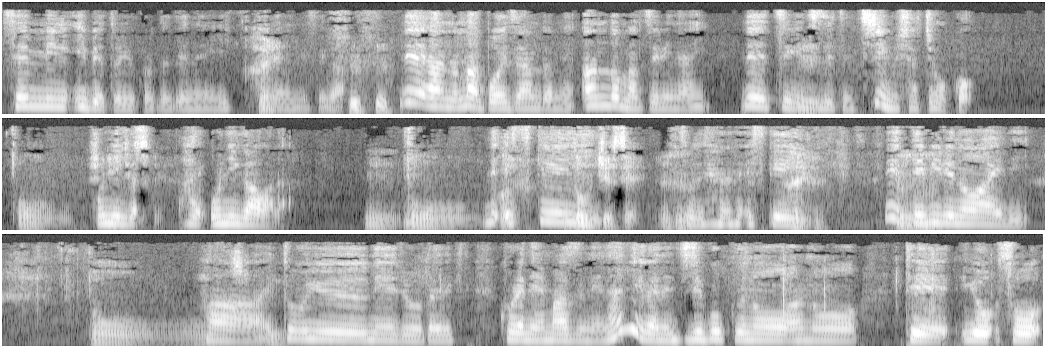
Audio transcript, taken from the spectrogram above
先民イベということでね、行ってないんですが。で、あの、まあ、ボーイズメン、アンド祭りナイン。で、次に続いて、チームシャチホコ。おーいい鬼がはい、鬼瓦。うん。ではい SKE 同級生。そうですね、SKE。はいで、うんデビルのアイリー。おーはい、うんというね、状態で来て。これね、まずね、何がね、地獄の、あの、手、よ、そ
